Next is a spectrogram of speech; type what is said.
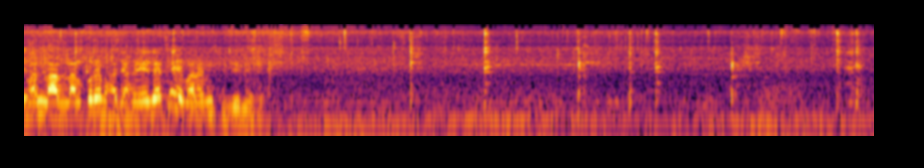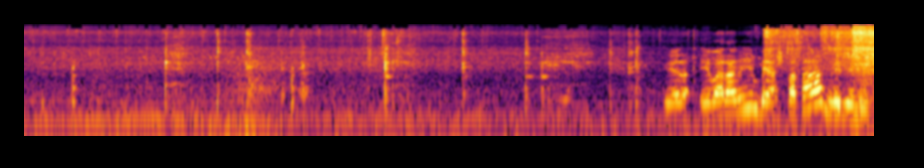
এবার লাল লাল করে ভাজা হয়ে গেছে, এবার আমি তুলে নেব। এবার আমি ব্যস্তাটা ভেজে নেব।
